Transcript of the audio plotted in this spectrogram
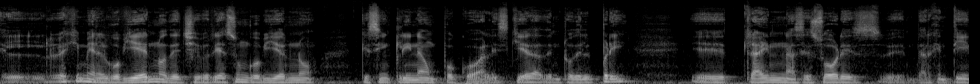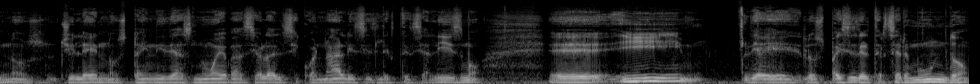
el régimen, el gobierno de Echeverría es un gobierno que se inclina un poco a la izquierda dentro del PRI, eh, traen asesores eh, argentinos, chilenos, traen ideas nuevas, se habla del psicoanálisis, el existencialismo, eh, y de los países del tercer mundo,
